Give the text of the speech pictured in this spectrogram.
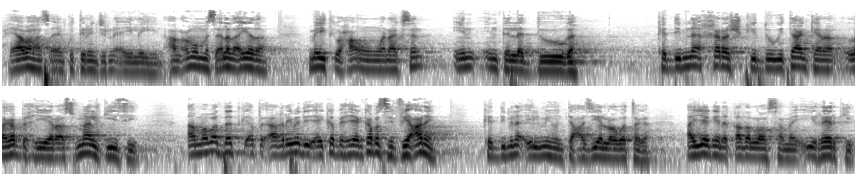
waxyaabahaas ayaan ku tirin jirnay ay leeyihiin. Calcumuum masalada ayada meydka waxaa un wanaagsan in inta la duuga. Kadibna kharashkii duugitaankana laga bixiyey rasmaalkiisii amaba dadka aqribadii ay ka bixiyeen kaba si fiicane kadibna ilmihun tacsiye looga taga ayagana qada loo sameey iyo reerkii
